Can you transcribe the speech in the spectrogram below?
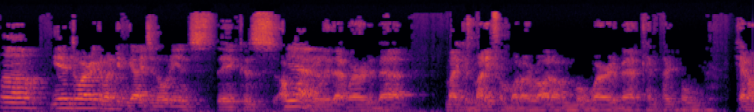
oh, yeah, do I reckon I can engage an audience there? Because I'm Yeah. not really that worried about making money from what I write. I'm more worried about can people, can I,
